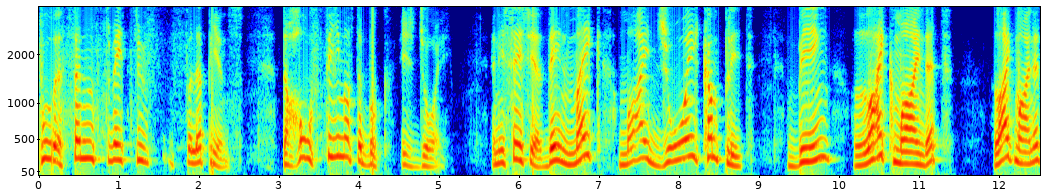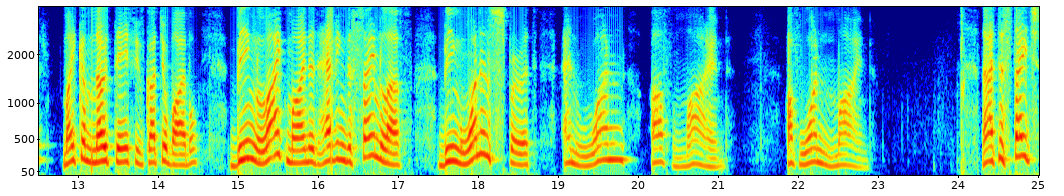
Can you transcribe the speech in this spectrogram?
pull a thin thread through Philippians, the whole theme of the book is joy. And he says here, then make my joy complete, being like minded, like minded, make a note there if you've got your Bible, being like minded, having the same love, being one in spirit, and one of mind, of one mind. Now, at this stage,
